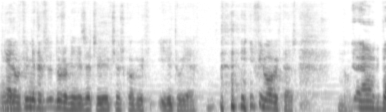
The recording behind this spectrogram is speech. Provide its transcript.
Nie no, mnie też dużo mnie rzeczy książkowych irytuje. I filmowych też. No. Ja mam chyba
